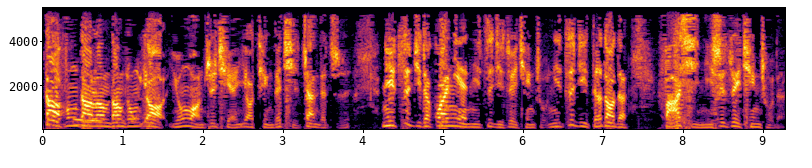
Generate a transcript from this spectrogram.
大风大浪当中要勇往直前，要挺得起、站得直。你自己的观念你自己最清楚，你自己得到的法喜你是最清楚的，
